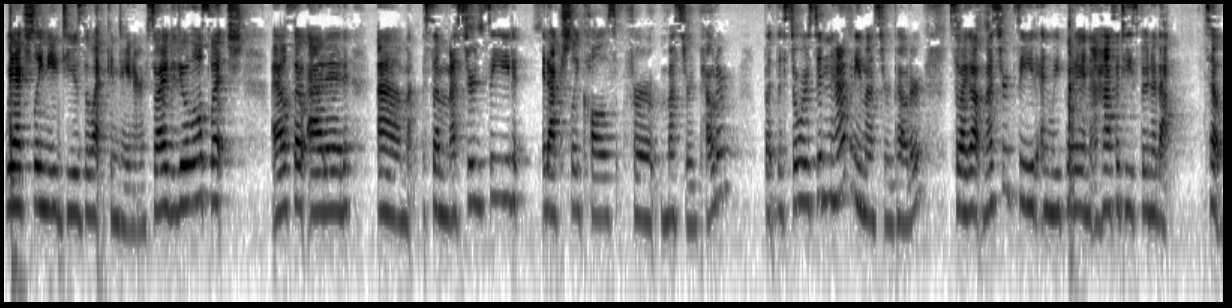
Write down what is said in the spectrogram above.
we actually need to use the wet container. So I had to do a little switch. I also added um, some mustard seed. It actually calls for mustard powder, but the stores didn't have any mustard powder. So I got mustard seed and we put in a half a teaspoon of that. So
